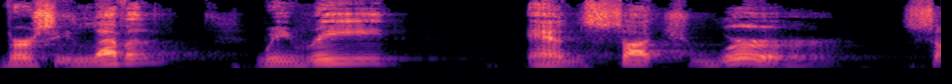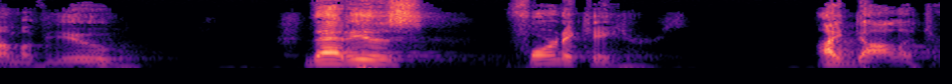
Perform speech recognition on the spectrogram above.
verse 11, we read, And such were some of you. That is, fornicators, idolaters,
